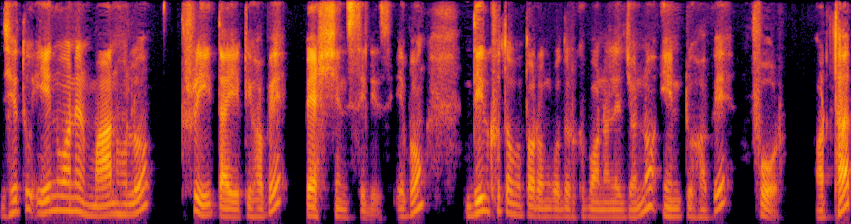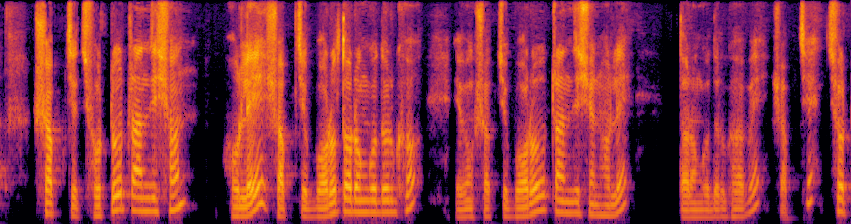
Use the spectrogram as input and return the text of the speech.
যেহেতু এন ওয়ানের মান হলো থ্রি তাই এটি হবে প্যাশিয়ান সিরিজ এবং দীর্ঘতম তরঙ্গ দৈর্ঘ্য বর্ণালীর জন্য এন টু হবে ফোর অর্থাৎ সবচেয়ে ছোট ট্রানজিশন হলে সবচেয়ে বড় তরঙ্গ দৈর্ঘ্য এবং সবচেয়ে বড় ট্রানজিশন হলে তরঙ্গ দৈর্ঘ্য হবে সবচেয়ে ছোট।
